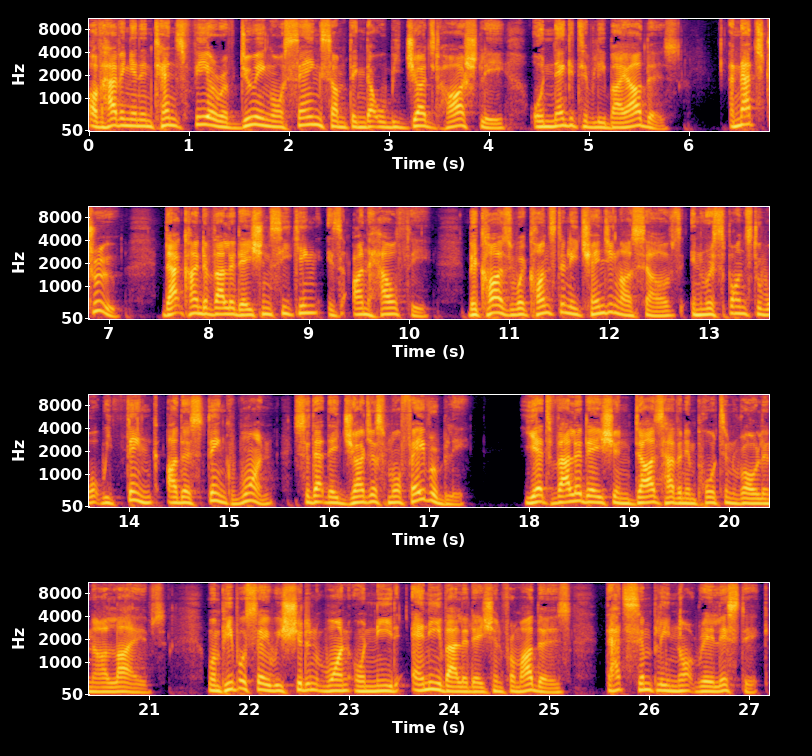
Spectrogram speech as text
of having an intense fear of doing or saying something that will be judged harshly or negatively by others. And that's true. That kind of validation seeking is unhealthy because we're constantly changing ourselves in response to what we think others think want so that they judge us more favorably. Yet, validation does have an important role in our lives. When people say we shouldn't want or need any validation from others, that's simply not realistic,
